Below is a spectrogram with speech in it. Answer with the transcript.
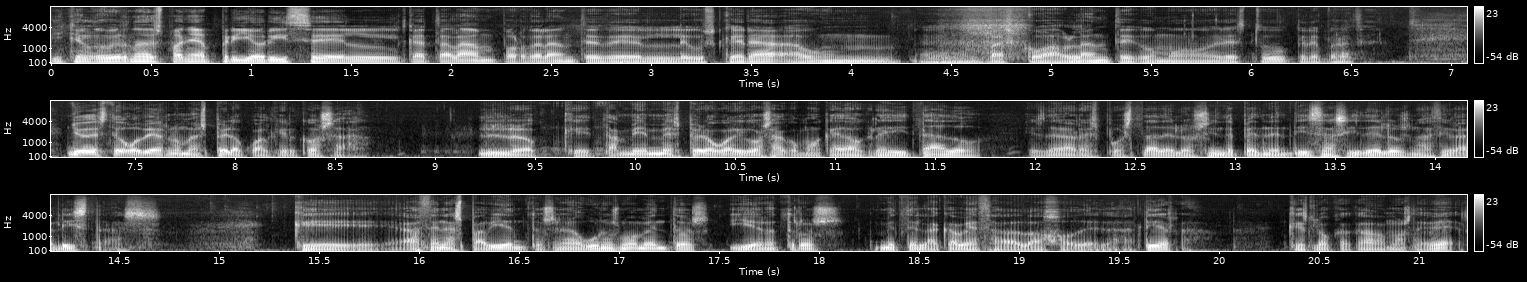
Y que el gobierno de España priorice el catalán por delante del euskera a un eh, vasco hablante como eres tú, ¿qué le parece? Yo de este gobierno me espero cualquier cosa. Lo que también me espero cualquier cosa, como ha quedado acreditado, es de la respuesta de los independentistas y de los nacionalistas, que hacen aspavientos en algunos momentos y en otros meten la cabeza debajo de la tierra, que es lo que acabamos de ver.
